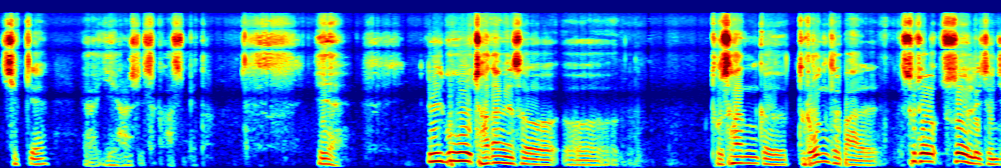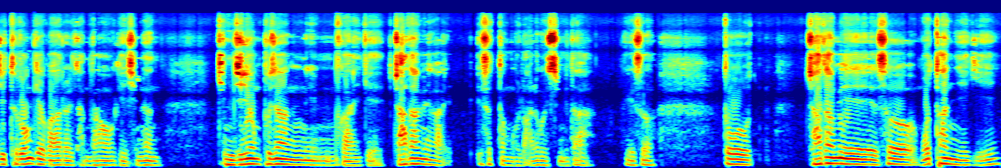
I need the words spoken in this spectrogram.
쉽게 예, 이해할 수 있을 것 같습니다. 예. 일부 자담에서 어, 두산 그 드론 개발 수소 연료 전지 드론 개발을 담당하고 계시는 김지영 부장님과 이게 좌담회가 있었던 걸로 알고 있습니다. 그래서 또 좌담회에서 못한 얘기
